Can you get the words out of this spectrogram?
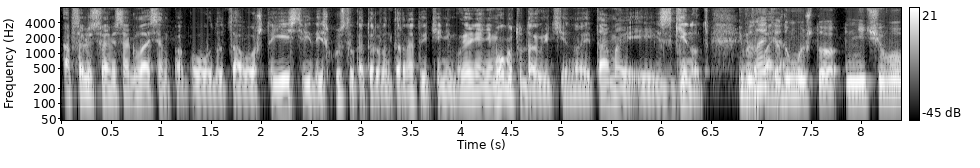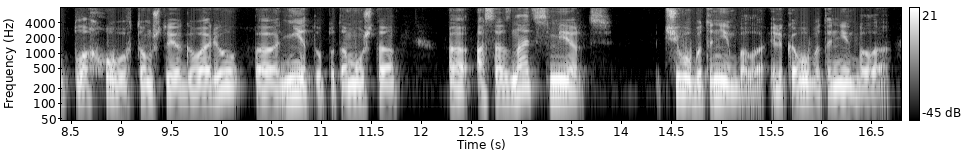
абсолютно с вами согласен по поводу того, что есть виды искусства, которые в интернет уйти не могут. Вернее, они могут туда уйти, но и там и, и сгинут. И вы Это знаете, понятно. я думаю, что ничего плохого в том, что я говорю, э, нету, потому что э, осознать смерть чего бы то ни было или кого бы то ни было –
